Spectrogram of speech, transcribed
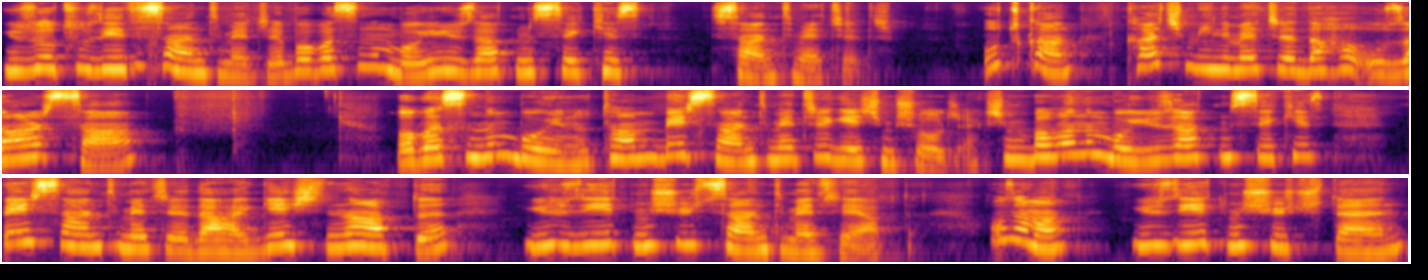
137 santimetre, babasının boyu 168 santimetredir. Utkan kaç milimetre daha uzarsa babasının boyunu tam 5 santimetre geçmiş olacak. Şimdi babanın boyu 168, 5 santimetre daha geçti ne yaptı? 173 santimetre yaptı. O zaman 173'ten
